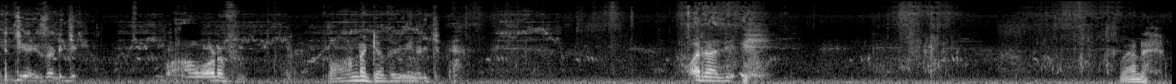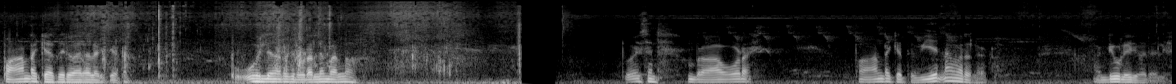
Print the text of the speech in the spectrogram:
അടിച്ച് കൈസ് അടിച്ച് പാവോടെ പാണ്ടയ്ക്കകത്ത് മീനടിച്ച്. വരാൽ വേണ്ടേ പാണ്ടയ്ക്കകത്ത് ഒരു വരാലടിച്ച് കേട്ടോ. പൂവില്ല നടക്കില്ല ഇവിടെ എല്ലാം വെള്ളമാണ് പോയിസൻ ബ്രാവോടെ. പാണ്ടയ്ക്കകത്ത് വിയറ്റ്നാം വരല്ല കേട്ടോ. അടിപൊളി ഒരു വരല്ലേ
